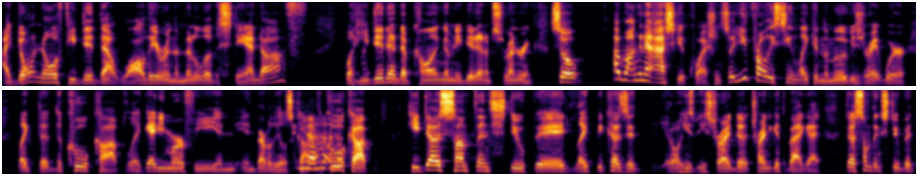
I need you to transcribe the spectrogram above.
I don't know if he did that while they were in the middle of the standoff but he did end up calling them and he did end up surrendering. So I'm, I'm going to ask you a question. So you've probably seen like in the movies, right, where like the the cool cop, like Eddie Murphy in in Beverly Hills Cop, the cool cop, he does something stupid, like because it, you know, he's he's trying to trying to get the bad guy, does something stupid,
